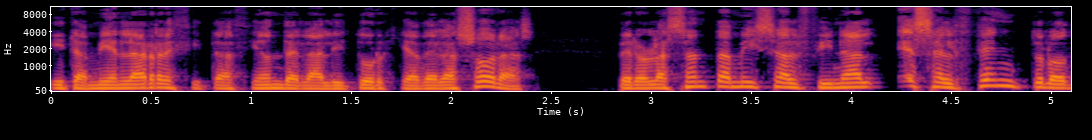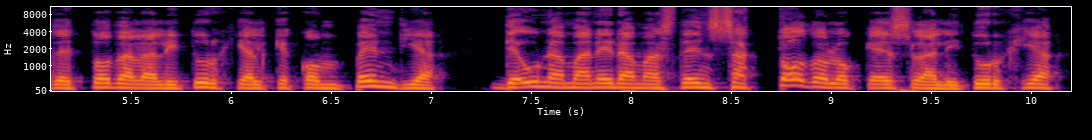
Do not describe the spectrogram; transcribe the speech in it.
y también la recitación de la liturgia de las horas. Pero la Santa Misa al final es el centro de toda la liturgia, el que compendia de una manera más densa todo lo que es la liturgia,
